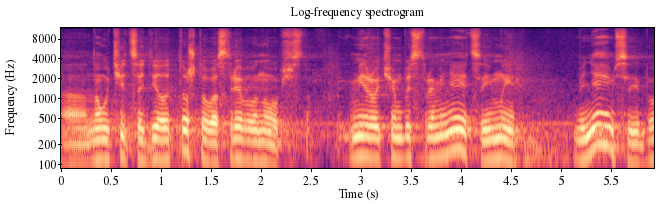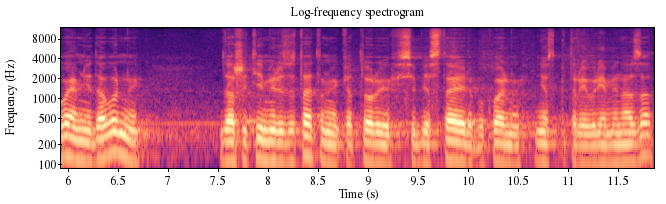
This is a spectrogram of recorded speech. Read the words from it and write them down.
научиться делать то, что востребовано обществом. Мир очень быстро меняется, и мы меняемся и бываем недовольны даже теми результатами, которые себе ставили буквально некоторое время назад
